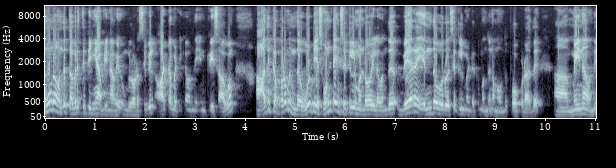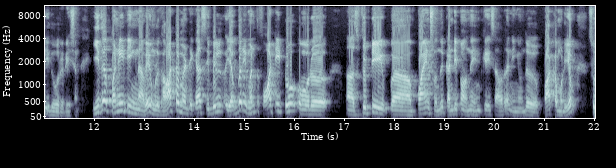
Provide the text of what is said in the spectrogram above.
மூணை வந்து தவிர்த்துட்டீங்க அப்படின்னாவே உங்களோட சிபில் ஆட்டோமேட்டிக்காக வந்து இன்க்ரீஸ் ஆகும். அதுக்கப்புறம் இந்த ஓடிஎஸ் ஒன் டைம் செட்டில்மெண்ட்டோ இல்லை வந்து வேற எந்த ஒரு செட்டில்மெண்ட்டுக்கும் வந்து நம்ம வந்து போகக்கூடாது. மெயினாக வந்து இது ஒரு ரீசன் இதை பண்ணிட்டீங்கன்னாவே உங்களுக்கு ஆட்டோமேட்டிக்காக CIBIL every month forty two ஒரு ஃபிஃப்டி பாயிண்ட்ஸ் வந்து கண்டிப்பாக வந்து இன்க்ரீஸ் ஆகிறத நீங்கள் வந்து பார்க்க முடியும். ஸோ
